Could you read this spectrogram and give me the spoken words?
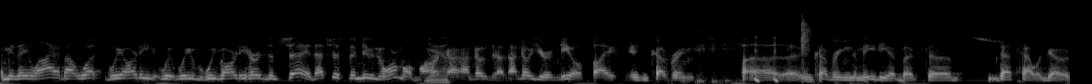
I mean, they lie about what we already we, we, we've already already heard them say. That's just the new normal, Mark. Yeah. I, I know that. I know you're a neophyte in covering uh, in covering the media, but uh, that's how it goes.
